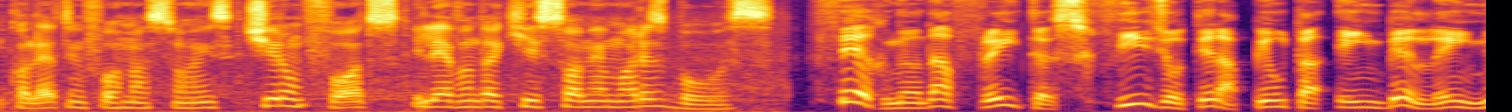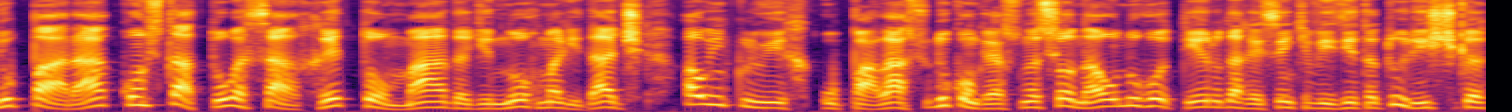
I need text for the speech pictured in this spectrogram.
coletam informações, tiram fotos e levam daqui só memórias boas. Fernanda Freitas, fisioterapeuta em Belém, no Pará, constatou essa retomada de normalidade ao incluir o Palácio do Congresso Nacional no roteiro da recente visita turística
